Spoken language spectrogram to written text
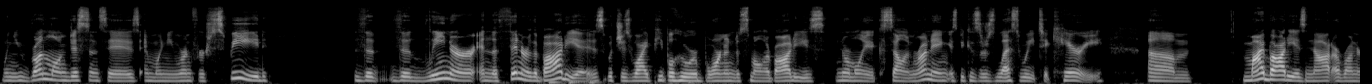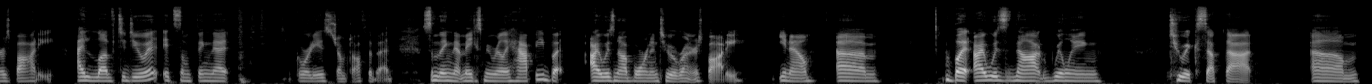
when you run long distances and when you run for speed, the the leaner and the thinner the body is, which is why people who are born into smaller bodies normally excel in running, is because there's less weight to carry. Um, my body is not a runner's body. I love to do it. It's something that Gordy has jumped off the bed. Something that makes me really happy, but I was not born into a runner's body, you know. Um, but I was not willing to accept that. Um,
